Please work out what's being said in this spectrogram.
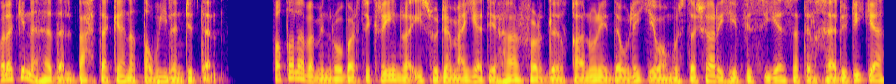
ولكن هذا البحث كان طويلا جدا. فطلب من روبرت كرين رئيس جمعية هارفارد للقانون الدولي ومستشاره في السياسة الخارجية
